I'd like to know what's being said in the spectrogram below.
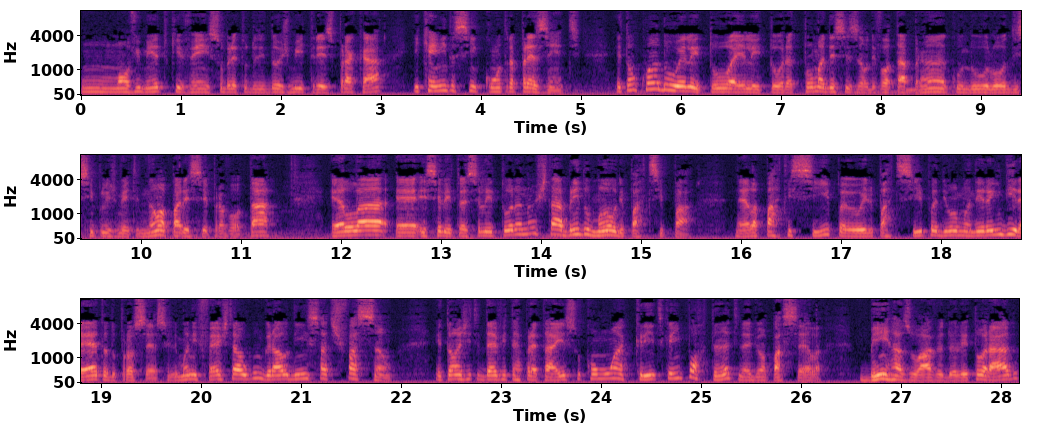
Um movimento que vem, sobretudo, de 2013 para cá e que ainda se encontra presente. Então, quando o eleitor, a eleitora, toma a decisão de votar branco, nulo ou de simplesmente não aparecer para votar, ela, é, esse eleitor, essa eleitora não está abrindo mão de participar. Né? Ela participa, ou ele participa de uma maneira indireta do processo. Ele manifesta algum grau de insatisfação. Então a gente deve interpretar isso como uma crítica importante né, de uma parcela bem razoável do eleitorado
